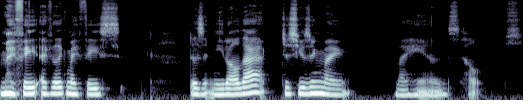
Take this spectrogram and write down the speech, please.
My face. I feel like my face doesn't need all that. Just using my my hands helps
